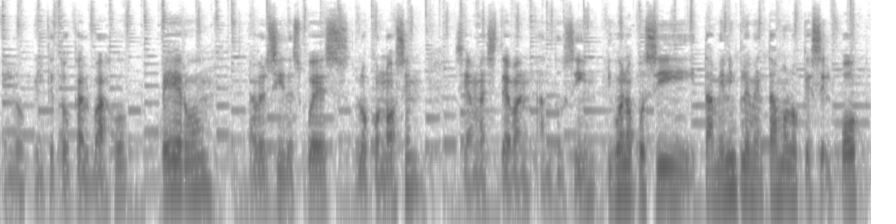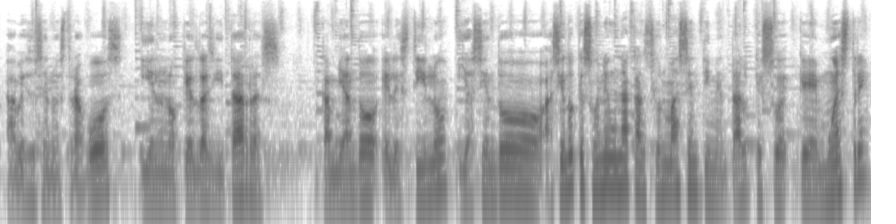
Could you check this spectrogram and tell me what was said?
el, el que toca el bajo, pero a ver si después lo conocen. Se llama Esteban Alducín. Y bueno, pues sí, también implementamos lo que es el pop a veces en nuestra voz y en lo que es las guitarras cambiando el estilo y haciendo, haciendo que suene una canción más sentimental, que, que muestre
